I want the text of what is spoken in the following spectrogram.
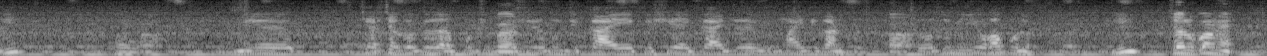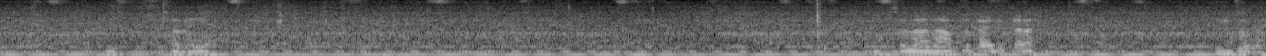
हं? हो. मी चर्चा करतो जरा पुढची बरं. प्रोसिजर तुमची काय आहे कशी आहे काय ते माहिती काढतो. हा. तर तुम्ही व्हा पुढं. हं? चल कोम्या. चला या. चला आता आपलं काय ते करा. तुमचं काय?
